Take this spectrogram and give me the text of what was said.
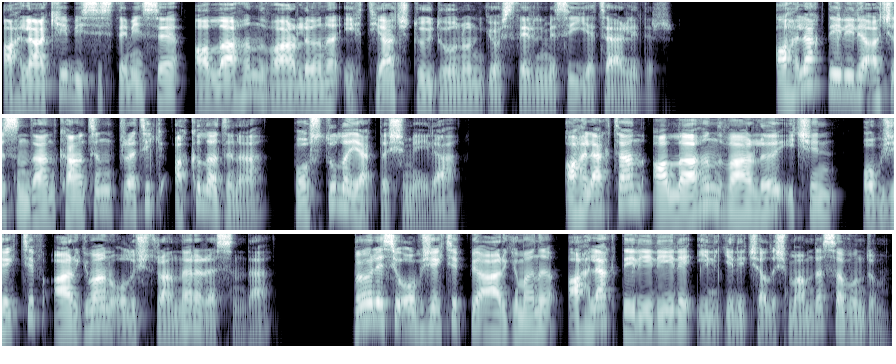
ahlaki bir sistemin ise Allah'ın varlığına ihtiyaç duyduğunun gösterilmesi yeterlidir. Ahlak delili açısından Kant'ın pratik akıl adına postula yaklaşımıyla ahlaktan Allah'ın varlığı için objektif argüman oluşturanlar arasında, böylesi objektif bir argümanı ahlak deliliyle ilgili çalışmamda savundum.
